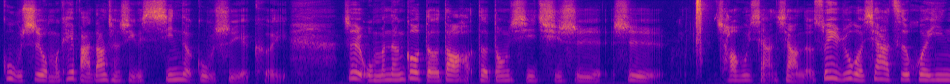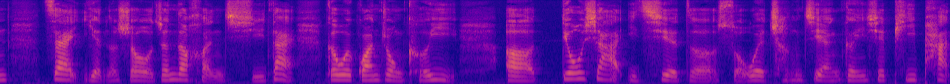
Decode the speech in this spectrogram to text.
故事，我们可以把它当成是一个新的故事，也可以。就是我们能够得到的东西，其实是 超乎想象的。所以，如果下次婚姻在演的时候，真的很期待各位观众可以呃。丢下一切的所谓成见跟一些批判，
